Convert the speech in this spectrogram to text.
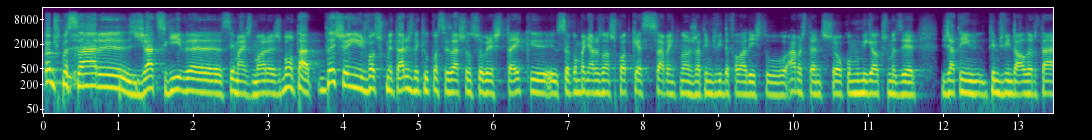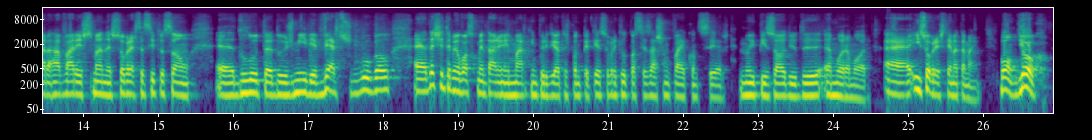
vamos passar eh, já de seguida, sem mais demoras. Bom, tá, deixem os vossos comentários daquilo que vocês acham sobre este take. Se acompanhar os nossos podcasts, sabem que nós já temos vindo a falar disto há bastantes, ou como o Miguel costuma dizer, já tem- temos vindo a alertar há várias semanas sobre esta situação eh, de luta dos mídia versus Google. Eh, deixem também o vosso comentário em marketingporidiotas.pt sobre aquilo que vocês acham que vai acontecer no episódio de Amor Amor. Eh, e sobre este tema também. Bom, Diogo,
